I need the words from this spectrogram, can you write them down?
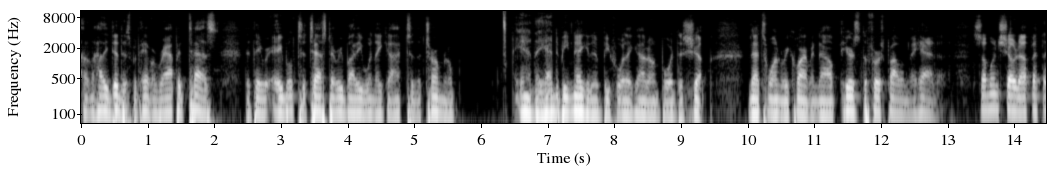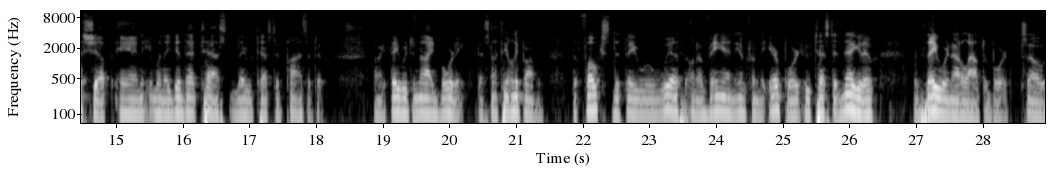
I don't know how they did this, but they have a rapid test that they were able to test everybody when they got to the terminal, and they had to be negative before they got on board the ship. That's one requirement. Now, here's the first problem they had someone showed up at the ship, and when they did that test, they were tested positive. All right, they were denied boarding. That's not the only problem. The folks that they were with on a van in from the airport who tested negative, they were not allowed to board. So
